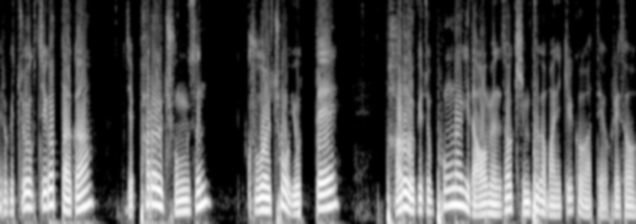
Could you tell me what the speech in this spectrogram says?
이렇게 쭉 찍었다가 이제 8월 중순, 9월 초 요때 바로 이렇게 좀 폭락이 나오면서 김프가 많이 낄 것 같아요. 그래서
